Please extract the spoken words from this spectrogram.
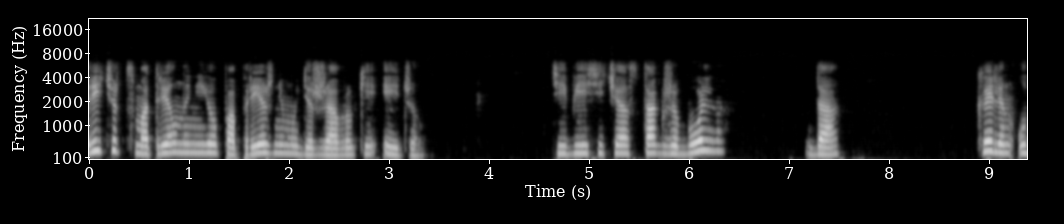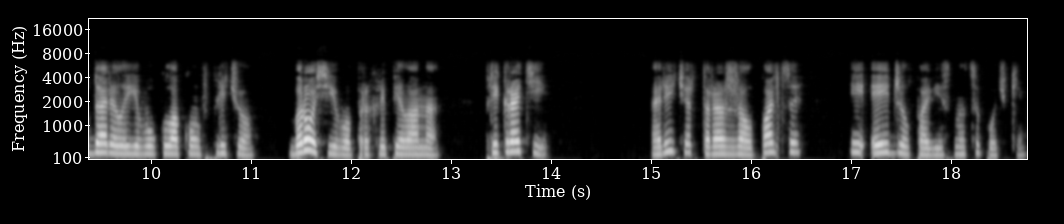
Ричард смотрел на нее, по-прежнему держа в руке Эйджел. «Тебе сейчас так же больно?» «Да». Кэлен ударила его кулаком в плечо. «Брось его!» — прохрипела она. «Прекрати!» Ричард разжал пальцы, и Эйджел повис на цепочке.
